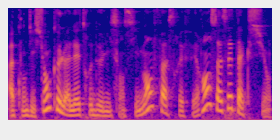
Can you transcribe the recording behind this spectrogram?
à condition que la lettre de licenciement fasse référence à cette action.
